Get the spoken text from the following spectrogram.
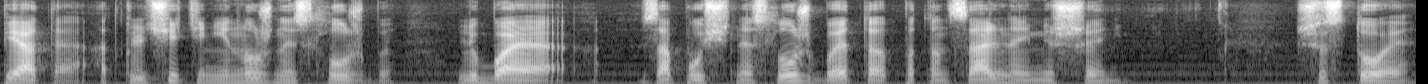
Пятое. Отключите ненужные службы. Любая запущенная служба – это потенциальная мишень. Шестое.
